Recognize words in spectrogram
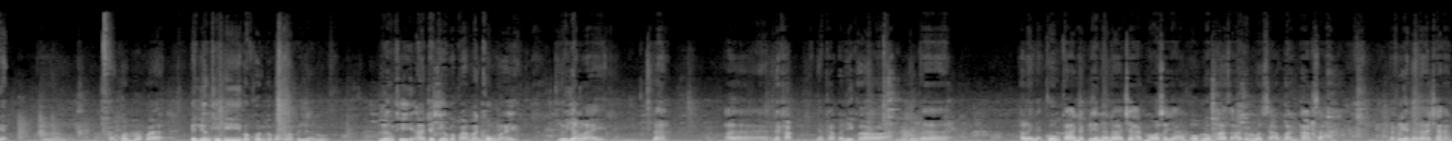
เนี่ยอืมบางคนบอกว่าเป็นเรื่องที่ดี บางคนก็บอกว่าเป็นเรื่องเรื่องที่อาจจะเกี่ยวกับความมั่นคงไหมหรืออย่างไรนะนะครับนะครับ อันนี้ก็อะไรเนี่ยโครงการนักเรียนนานาชาติมสยาม อบรมอาสาตำรวจสามวันภาคสามนักเรียนนานาชาติ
